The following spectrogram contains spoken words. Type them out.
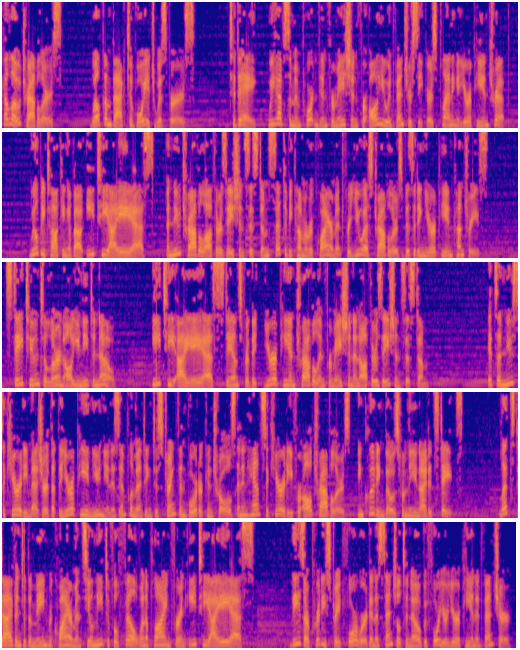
Hello travelers. Welcome back to Voyage Whisperers. Today, we have some important information for all you adventure seekers planning a European trip. We'll be talking about ETIAS, a new travel authorization system set to become a requirement for US travelers visiting European countries. Stay tuned to learn all you need to know. ETIAS stands for the European Travel Information and Authorization System. It's a new security measure that the European Union is implementing to strengthen border controls and enhance security for all travelers, including those from the United States. Let's dive into the main requirements you'll need to fulfill when applying for an ETIAS. These are pretty straightforward and essential to know before your European adventure.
